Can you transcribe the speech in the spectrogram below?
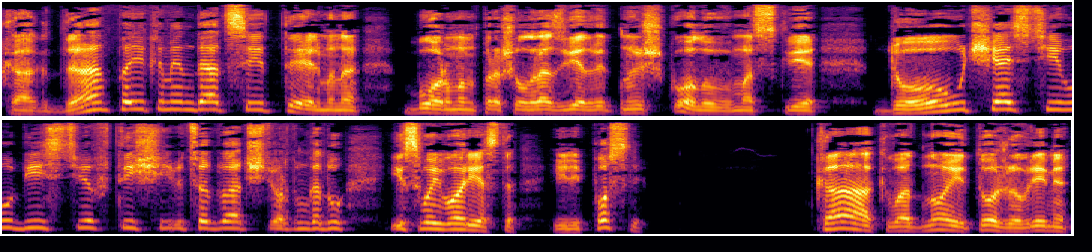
Когда, по рекомендации Тельмана, Борман прошел разведывательную школу в Москве до участия в убийстве в 1924 году и своего ареста, или после? Как в одно и то же время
